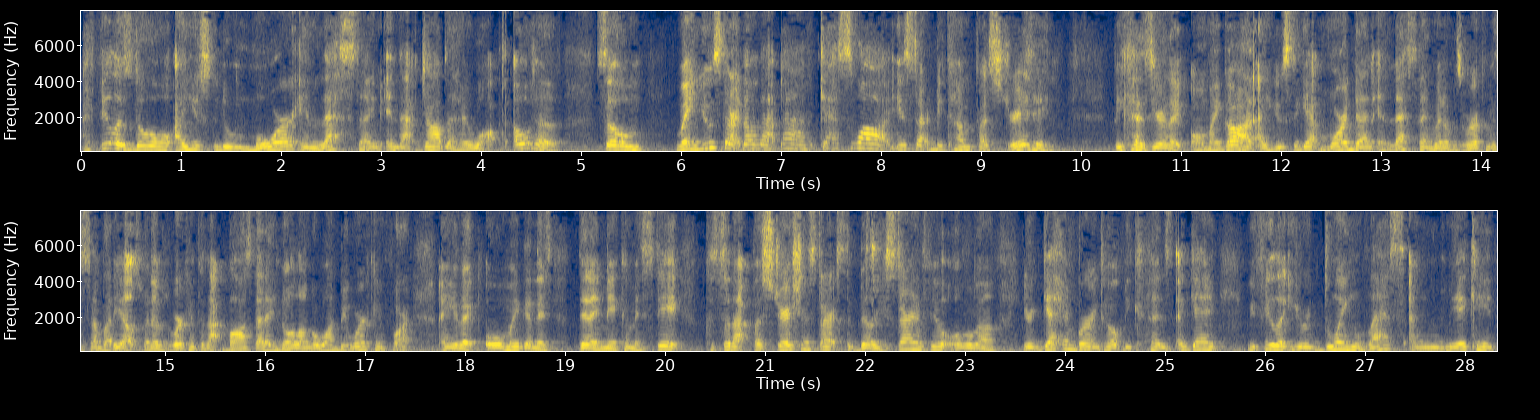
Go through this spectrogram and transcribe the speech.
I feel as though I used to do more in less time in that job that I walked out of. So when you start down that path, guess what? You start to become frustrated because you're like, oh my God, I used to get more done in less time when I was working with somebody else, when I was working for that boss that I no longer want to be working for. And you're like, oh my goodness, did I make a mistake? Because so that frustration starts to build. You're starting to feel overwhelmed. You're getting burnt out because, again, you feel like you're doing less and making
